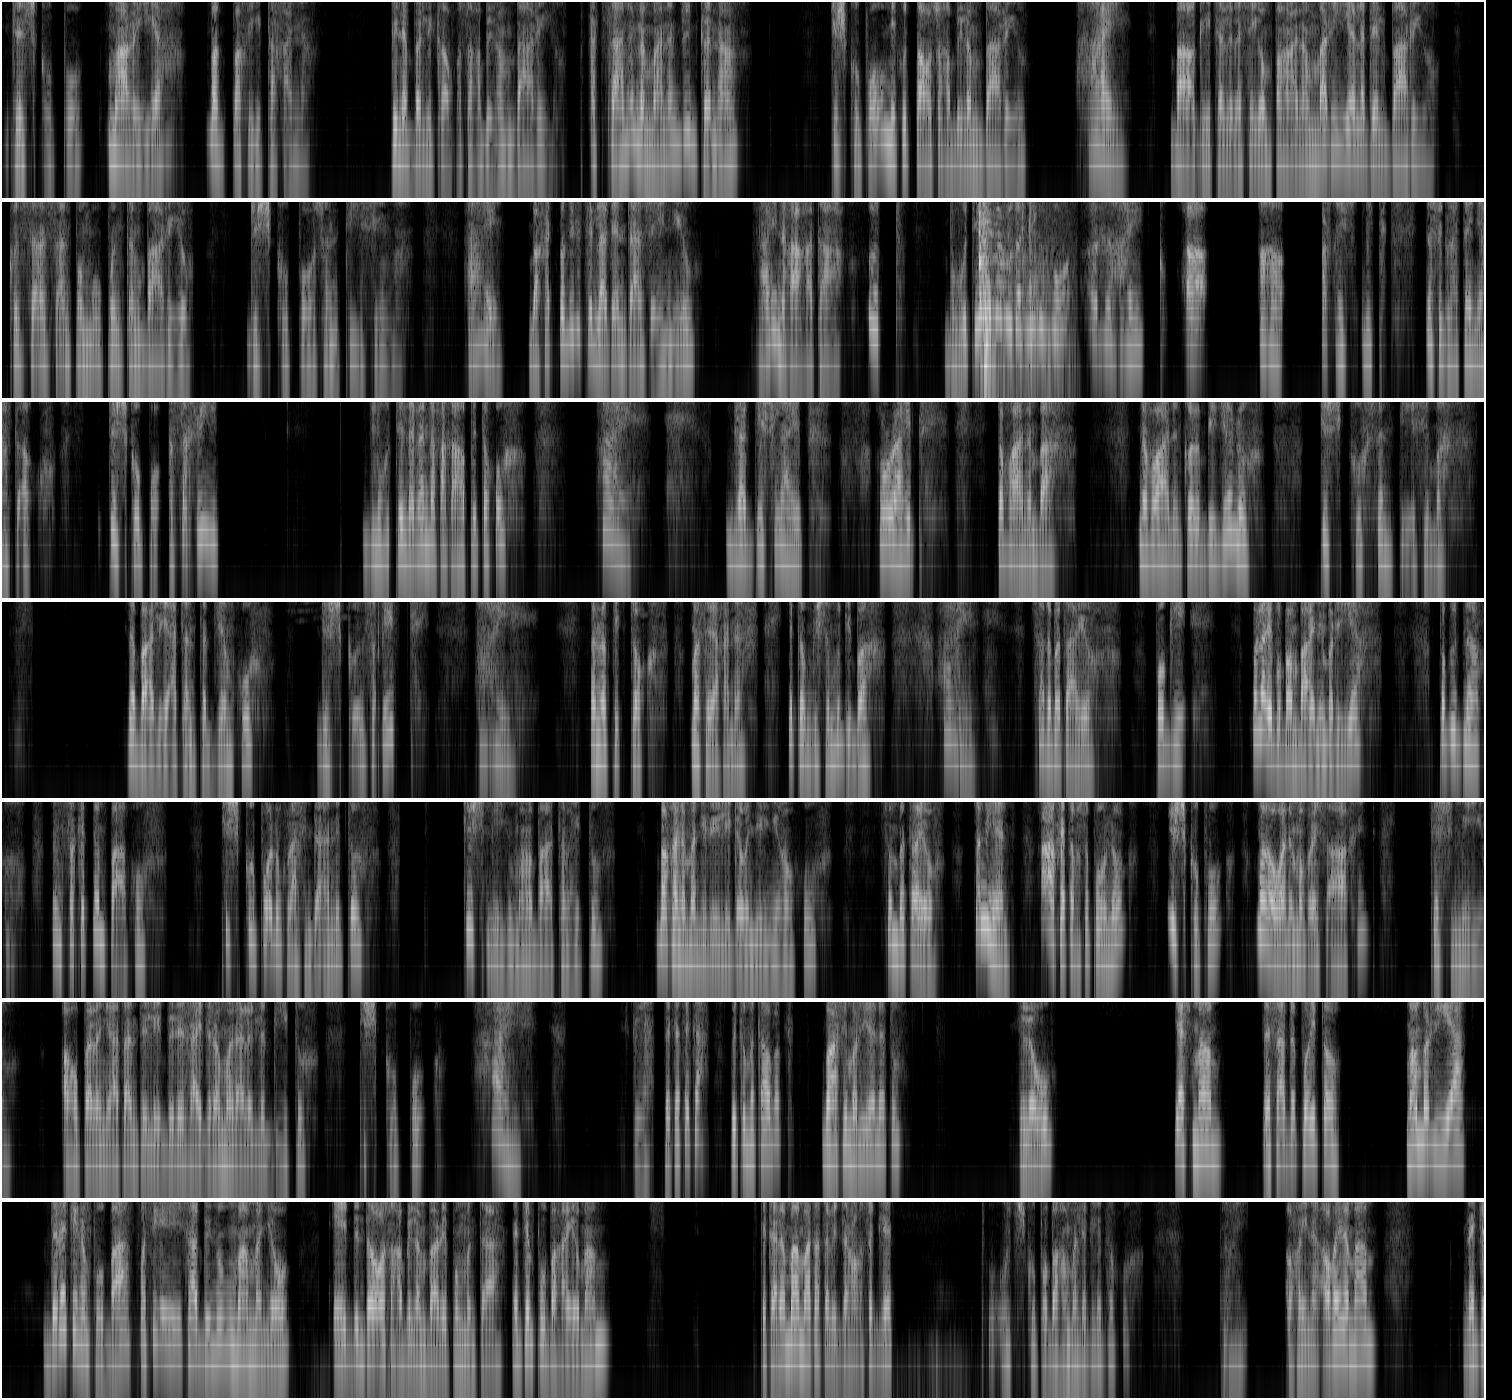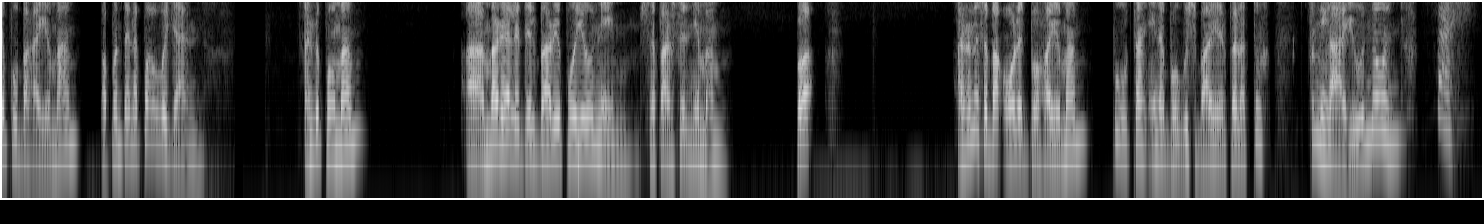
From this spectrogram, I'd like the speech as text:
Diyos ko po, Maria, magpakita ka na. Pinabalik ako sa kabilang baryo. At sana naman nandun ka na. Diyos ko po, umikot pa ako sa kabilang baryo. Hay, bagay talaga sa iyong pangalang Maria la del Barrio. Kung saan saan pumupuntang baryo. Diyos ko po, Santissima. Hay, bakit ba ganito lagi ang daan sa inyo? Ay, nakakatakot. Buti na naman niyo po. Aray ko. Ah, ah, aray, smith. Nasagatan niya ako. Diyos ko po, sakit. Buti na lang nakakapit ako. Ay, blood is life. Alright. Nakuhanan ba? Nakuhanan ko ng video, no? Diyos ko, santisima. Nabali yata ang tadyam ko. Diyos ko, ang sakit. Ay, ano TikTok? Masaya ka na? Ito ang gusto mo, di ba? Ay, sana ba tayo? Pogi, wala iba bang bahay ni Maria? Pagod na ako. Ang sakit ng pa ako. Diyos ko po, anong klaseng daan ito? Diyos me, yung mga batang ito. Baka naman nililigawan ninyo ako. Saan ba tayo? Ano yan? Aakit ako sa puno? Diyos ko po, maawa naman kayo sa akin. Diyos mio, ako pa lang yata ang delivery rider ang malalaglag dito. Diyos ko po. Ay. Teka, teka. May tumatawag. Baka si Maria na to. Hello? Yes, ma'am. Lazada po ito. Ma'am Maria, diretso lang po ba? Kasi sabi nung mama nyo, eh, dun daw ako sa kabilang bari pumunta. Nandiyan po ba kayo, ma'am? Teka na, ma'am. Matatawid lang ako saglit. Tuots ko pa baka malaglag ako. Ay, okay na, okay na, ma'am. Nandiyan po ba kayo, ma'am? Papunta na po ako dyan. Ano po, ma'am? Ah, Mariela Del Barrio po yung name sa parcel niya, ma'am. Po? Ano na sa Bacolod po kayo, ma'am? Putang ina bogus buyer pala to. Ang layo nun. Ay.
